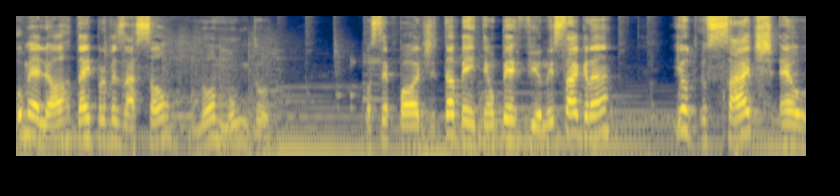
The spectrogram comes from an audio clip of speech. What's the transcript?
o melhor da improvisação no mundo. Você pode também ter um perfil no Instagram e o, o site é o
